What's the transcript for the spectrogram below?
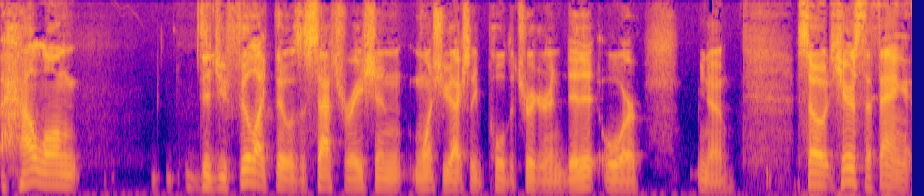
how long did you feel like there was a saturation once you actually pulled the trigger and did it, or you know, So here's the thing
